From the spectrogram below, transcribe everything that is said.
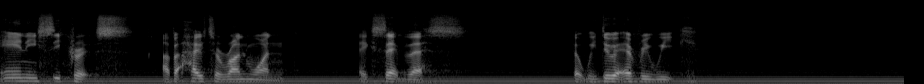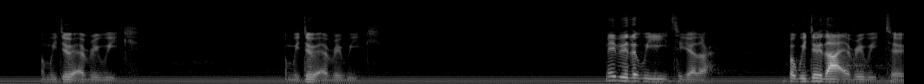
any secrets about how to run one except this that we do it every week. And we do it every week and we do it every week. Maybe that we eat together, but we do that every week too.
